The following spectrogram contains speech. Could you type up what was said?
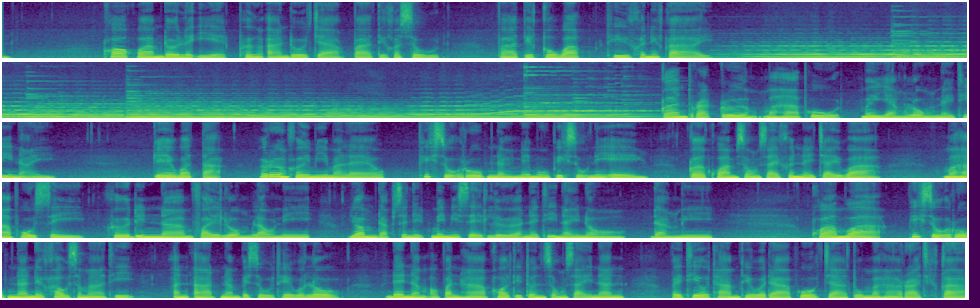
ข้อความโดยละเอียดพึงอ่านโดูจากปาติกสูตร ปาติกวักทีคณิกายการตรัสเรื่องมหาพูดไม่ยังลงในที่ไหน เกวัตตะ เรื่องเคยมีมาแล้ว ภิกษุรูปหนึ่งในหมู่ภิกษุนี้เอง เกิดความสงสัยขึ้นในใจว่า มหาพูดสี่คือดินน้ำไฟลมเหล่านี้ ย่อมดับสนิทไม่มีเศษเหลือในที่ไหนหนอ ดังนี้ ความว่าภิกษุรูปนั้นได้เข้าสมาธิ อันอาจนำไปสู่เทวโลก ได้นำเอาปัญหาข้อที่ตนสงสัยนั้น ไปเที่ยวถามเทวดาพวกจาตุมมหาราชิกา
